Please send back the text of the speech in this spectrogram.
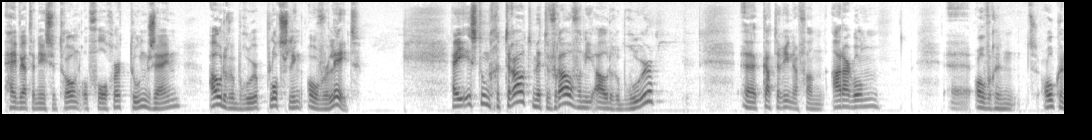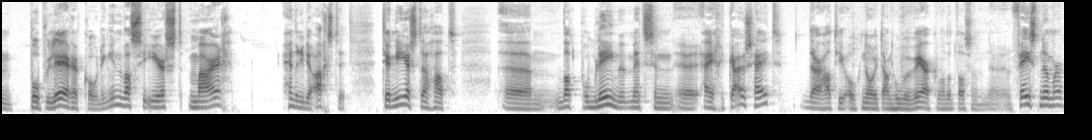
hij werd ineens de troonopvolger toen zijn oudere broer plotseling overleed. Hij is toen getrouwd met de vrouw van die oudere broer, Catharina van Aragon. Overigens ook een populaire koningin was ze eerst, maar Henry VIII ten eerste had um, wat problemen met zijn uh, eigen kuisheid. Daar had hij ook nooit aan hoeven werken, want het was een, uh, een feestnummer.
